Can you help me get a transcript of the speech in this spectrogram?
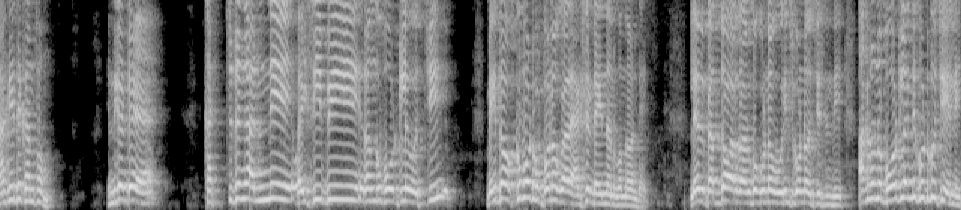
నాకైతే కన్ఫర్మ్. ఎందుకంటే ఖచ్చితంగా అన్ని వైసీపీ రంగు బోట్లే వచ్చి మిగతా ఒక్క బోటు పోనీ ఒకవేళ యాక్సిడెంట్ అయింది అనుకుందామండి లేదు పెద్ద వరద అనుకోకుండా ఊహించకుండా వచ్చేసింది. అక్కడ ఉన్న బోట్లన్నీ కొట్టుకొచ్చేయాలి.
